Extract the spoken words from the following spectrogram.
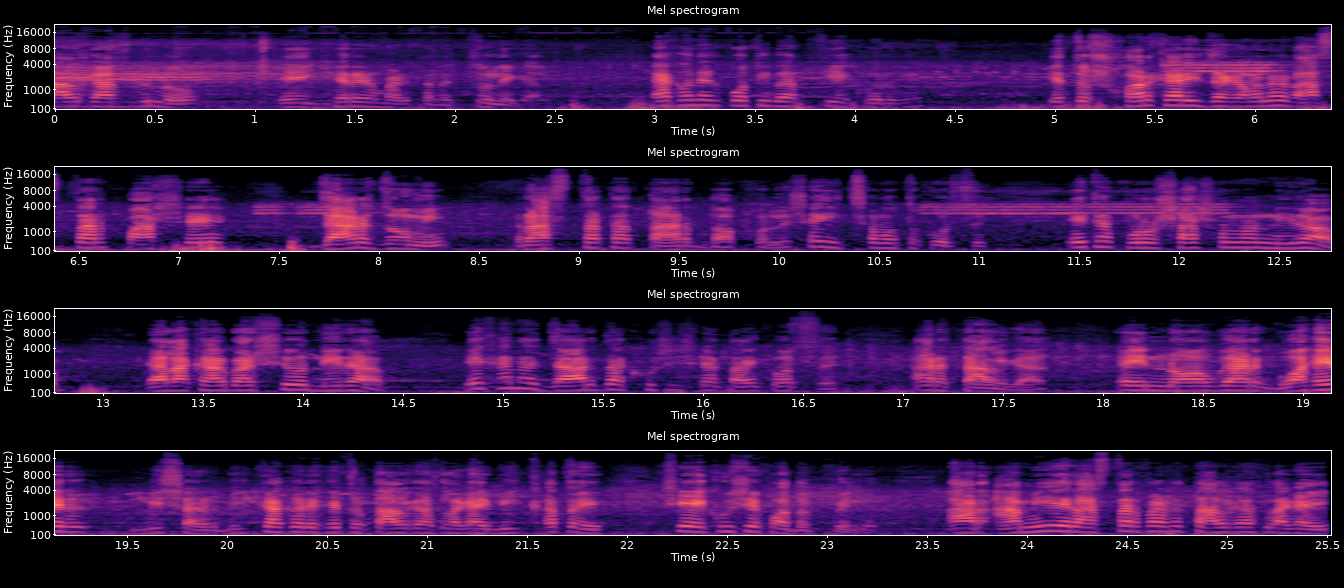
তাল গাছগুলো এই ঘেরের মাটি তলে চলে গেল। এখন এর প্রতিবাদ কে করবে? এ তো সরকারি জায়গা মানে রাস্তার পাশে যার জমি, রাস্তাটা তার দখলে, সে ইচ্ছা মতো করছে। এটা প্রশাসনও নীরব, এলাকাবাসীও নীরব। এখানে যার যা খুশি সে তাই করছে। আর তাল গাছ এই নওগাঁর গহের বিশ্বাস ভিক্ষা করে খেতে তাল গাছ লাগাই বিখ্যাত সে একুশে পদক পেল। আর আমি এই রাস্তার পাশে তাল গাছ লাগাই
